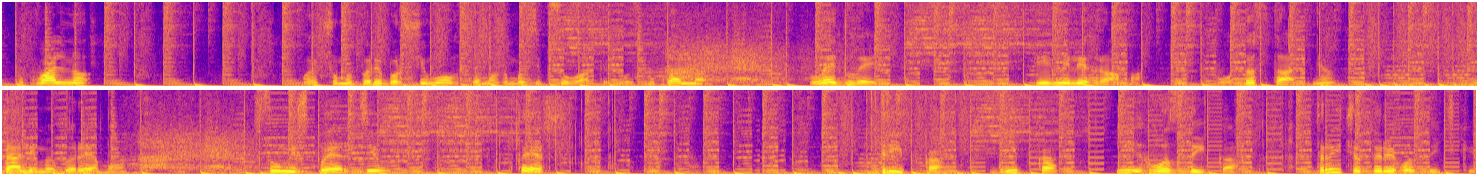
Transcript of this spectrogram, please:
Буквально, якщо ми переборщимо, все можемо зіпсувати. Ось буквально ледь-ледь. Пів міліграма. О, достатньо. Далі ми беремо суміш перців. Теж дрібка. Дрібка і гвоздика. 3-4 гвоздички.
